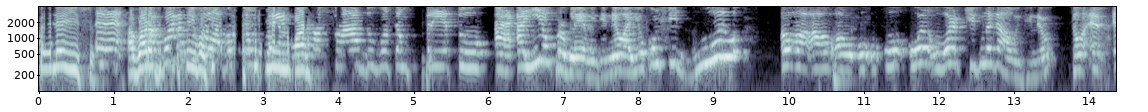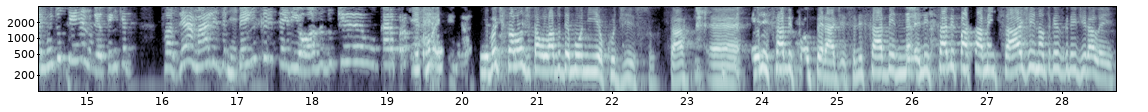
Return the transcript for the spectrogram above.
pele é isso. É, agora, agora assim, se você, falar, você é um preto menor. safado, você é um preto. Aí é o problema, entendeu? Aí eu configuro o, o, o, o artigo legal, entendeu? Então é, é muito tênue. Eu tenho que fazer análise bem criteriosa do que o cara profere, eu, entendeu? Eu vou te falar onde está o lado demoníaco disso, tá? É, ele sabe operar disso, ele sabe, ele, ele sabe. sabe passar a mensagem e não transgredir a lei.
